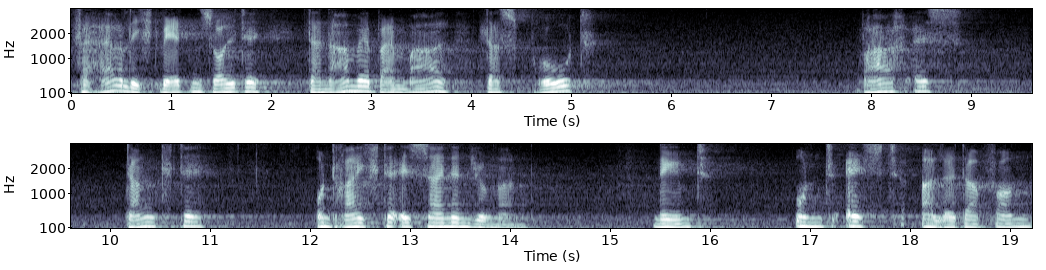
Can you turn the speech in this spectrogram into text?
verherrlicht werden sollte, da nahm er beim Mahl das Brot, brach es, dankte und reichte es seinen Jüngern. Nehmt und esst alle davon.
